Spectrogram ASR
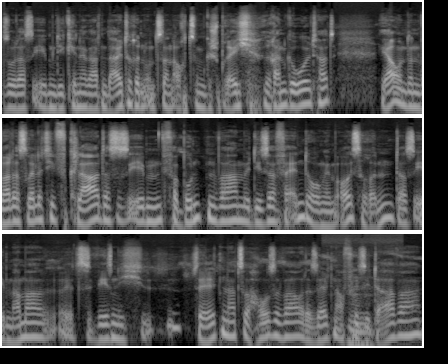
sodass eben die Kindergartenleiterin uns dann auch zum Gespräch rangeholt hat. Ja, und dann war das relativ klar, dass es eben verbunden war mit dieser Veränderung im Äußeren, dass eben Mama jetzt wesentlich seltener zu Hause war oder seltener auch für mhm. sie da war.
